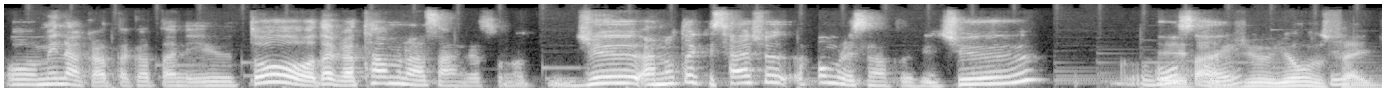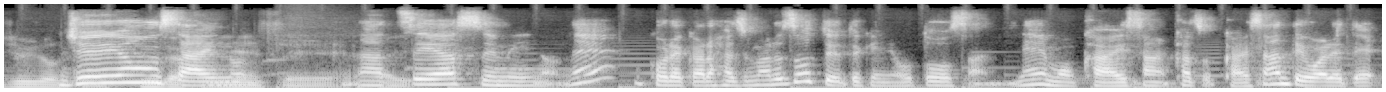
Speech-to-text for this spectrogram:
を見なかった方に言うと、だから田村さんがその10、あの時最初ホームレスになった時15歳、えーと14歳、14 14歳。の夏休みのね、これから始まるぞっていう時にお父さんにね、もう解散、家族解散って言われて、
